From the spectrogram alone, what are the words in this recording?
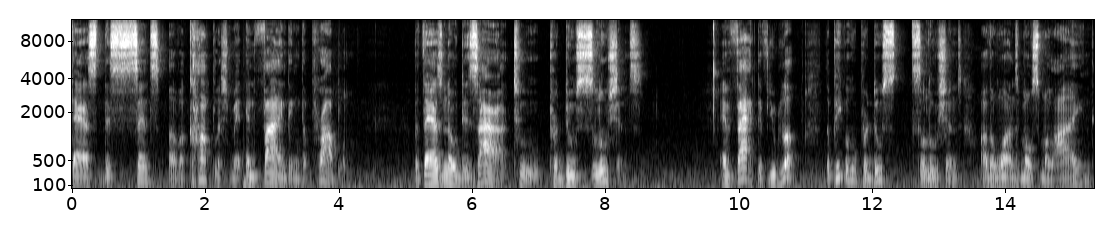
there's this sense of accomplishment in finding the problem. But there's no desire to produce solutions. In fact, if you look, the people who produce solutions are the ones most maligned,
